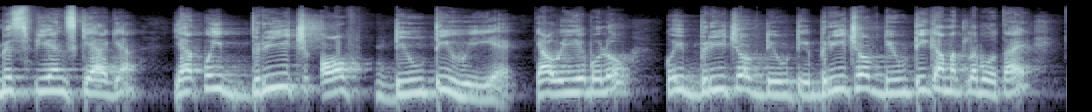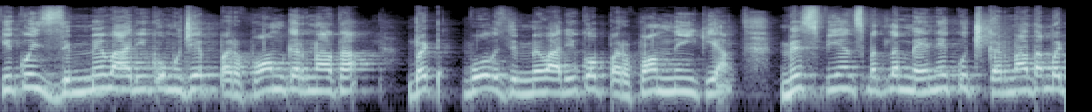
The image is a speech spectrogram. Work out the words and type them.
मिसफियंस किया गया। या कोई ब्रीच ऑफ़ ड्यूटी हुई है। क्या हुई है बोलो? कोई breach of duty breach of duty का मतलब होता है कि कोई जिम्मेवारी को मुझे परफॉर्म करना था बट वो जिम्मेवारी को परफॉर्म नहीं किया। मिसफियंस मतलब मैंने कुछ करना था बट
